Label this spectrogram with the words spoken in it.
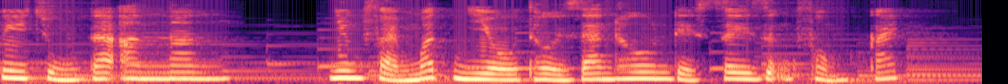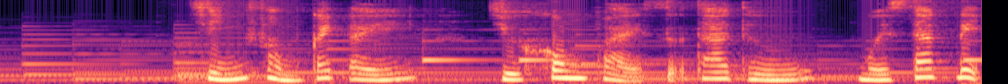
khi chúng ta ăn năn, nhưng phải mất nhiều thời gian hơn để xây dựng phẩm cách. Chính phẩm cách ấy, chứ không phải sự tha thứ mới xác định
